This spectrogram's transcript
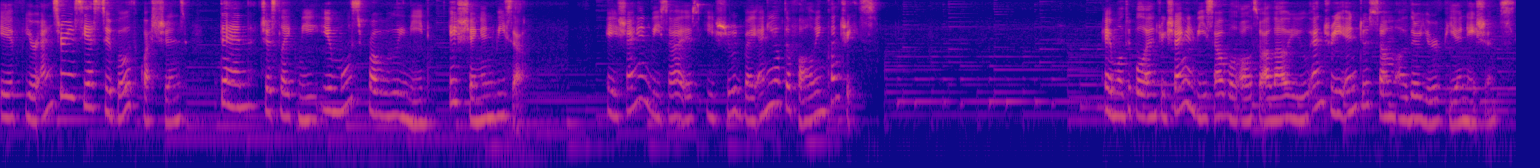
If your answer is yes to both questions, then, just like me, you most probably need a Schengen visa. A Schengen visa is issued by any of the following countries. A multiple entry Schengen visa will also allow you entry into some other European nations.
